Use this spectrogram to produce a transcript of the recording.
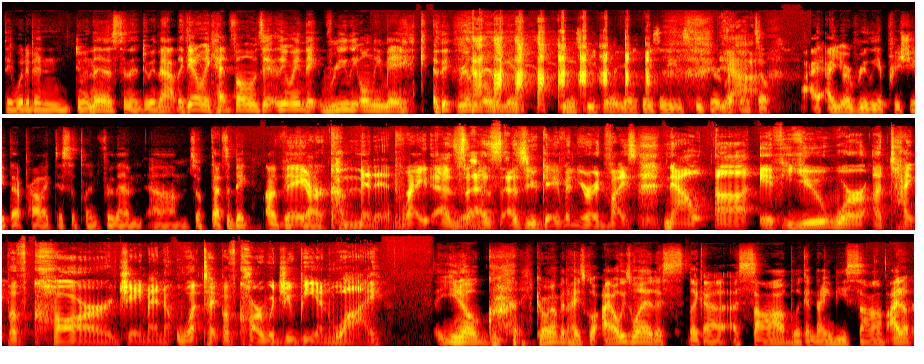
they would have been doing this and then doing that. Like they don't make headphones they, they, they really only make they really only make you know, speaker you know basically speaker equipment. Yeah. so I, I, really appreciate that product discipline for them. Um, so that's a big. A big they fan. are committed, right? As yeah. as as you gave in your advice. Now, uh, if you were a type of car, Jamin, what type of car would you be and why? You know, growing up in high school, I always wanted a like a, a Saab, like a '90s Saab. I don't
